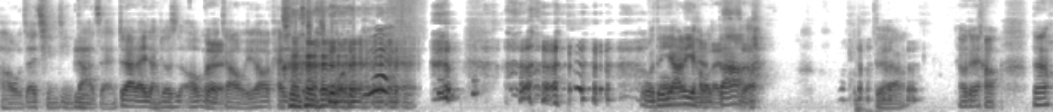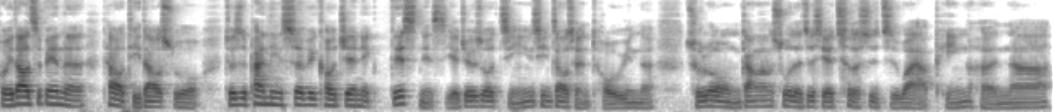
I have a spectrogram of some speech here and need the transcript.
好，我在情景大自然，嗯、对他来讲就是 Oh my God，我又要开始工作了，我的压力好大。啊。对啊，OK，好，那回到这边呢，他有提到说，就是判定 cervicogenic dizziness，也就是说颈因性造成头晕呢，除了我们刚刚说的这些测试之外啊，平衡啊，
